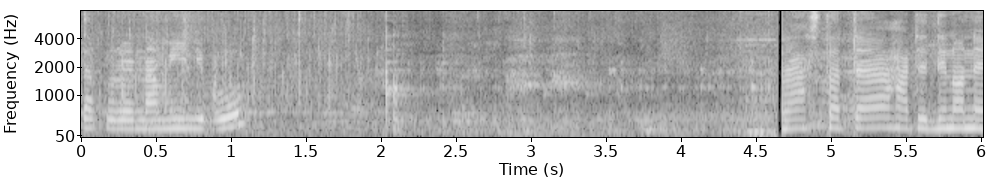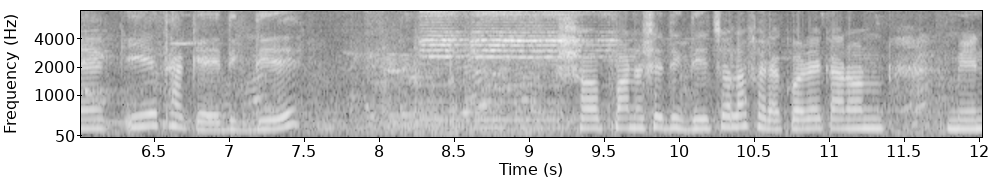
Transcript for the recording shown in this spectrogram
তারপরে নামিয়ে নিব। রাস্তাটা হাটের দিন অনেক ইয়ে থাকে এদিক দিয়ে। সব মানুষের দিক দিয়ে চলাফেরা করে, কারণ মেন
